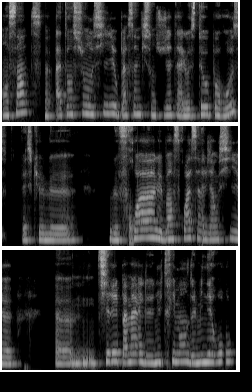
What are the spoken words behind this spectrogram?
enceintes. Euh, attention aussi aux personnes qui sont sujettes à l'ostéoporose, parce que le, le froid, le bain froid, ça vient aussi euh, tirer pas mal de nutriments, de minéraux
